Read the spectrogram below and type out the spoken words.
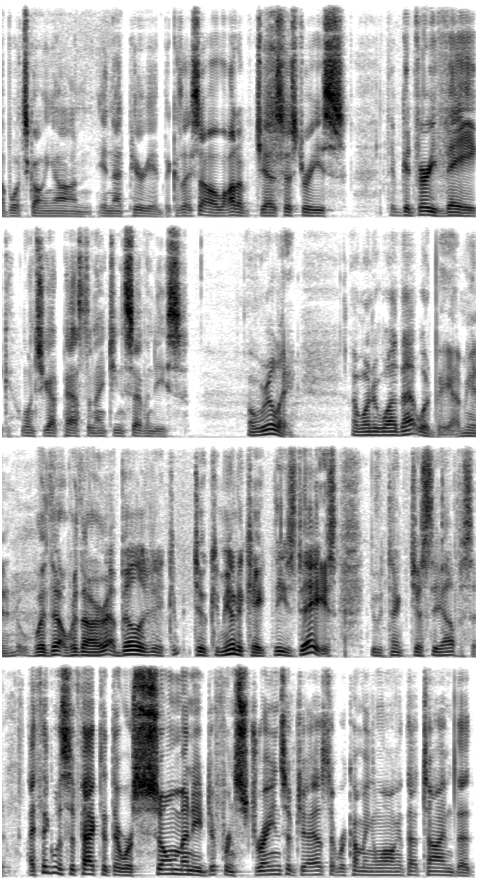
of what's going on in that period because I saw a lot of jazz histories. They get very vague once you got past the 1970s. Oh, really? I wonder why that would be. I mean, with the, with our ability to, to, communicate these days, you would think just the opposite. I think it was the fact that there were so many different strains of jazz that were coming along at that time that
